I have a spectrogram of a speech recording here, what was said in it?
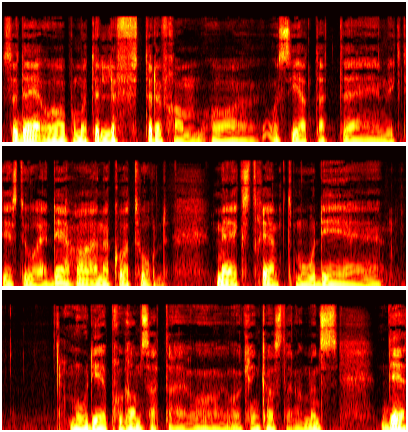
Så det å på en måte løfte det fram og, og si at dette er en viktig historie, det har NRK Tord med ekstremt modige, modige programsettere og, og kringkastere. Mens det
